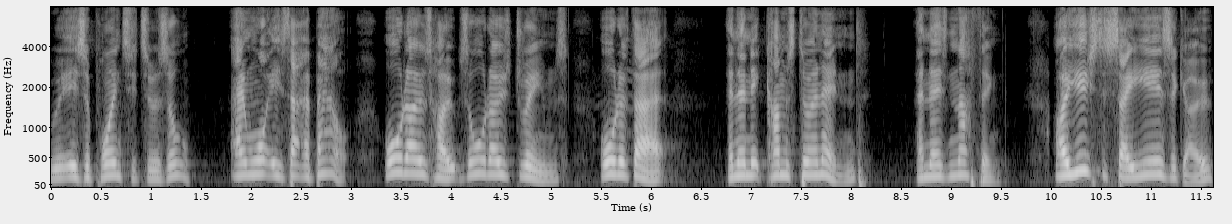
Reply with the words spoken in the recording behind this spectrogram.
It is appointed to us all. And what is that about? All those hopes, all those dreams, all of that, and then it comes to an end, and there's nothing. I used to say years ago,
